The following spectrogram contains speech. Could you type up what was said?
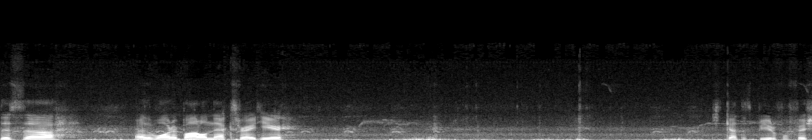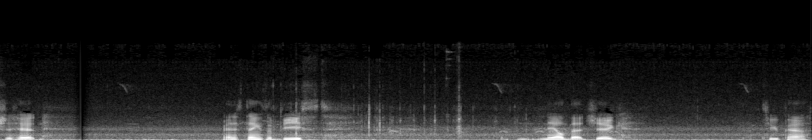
this uh the water bottlenecks right here. Just got this beautiful fish to hit. Man this thing's a beast. Nailed that jig. Two pounds.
